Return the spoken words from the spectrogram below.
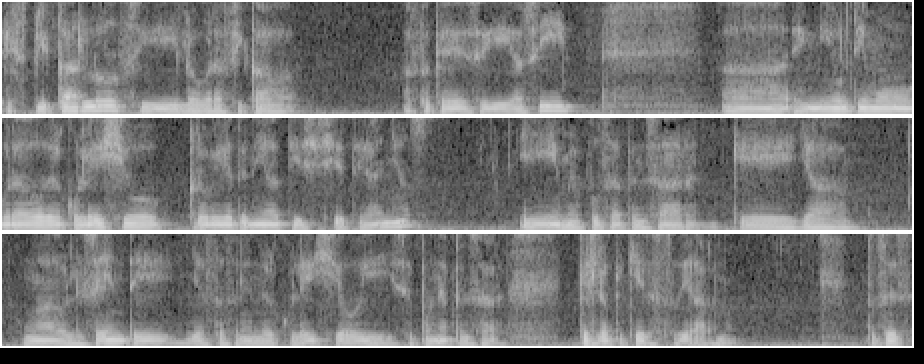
explicarlo si lo graficaba. Hasta que seguí así. Uh, en mi último grado del colegio creo que ya tenía 17 años y me puse a pensar que ya un adolescente ya está saliendo del colegio y se pone a pensar qué es lo que quiere estudiar, ¿no? Entonces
